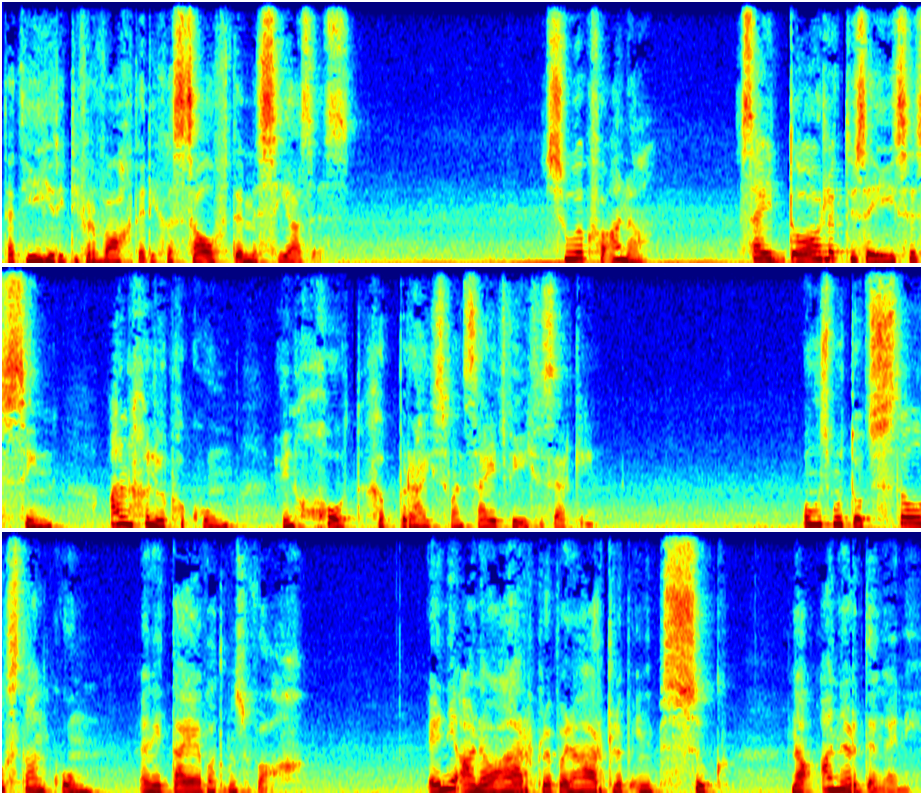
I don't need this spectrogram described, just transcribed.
dat hierdie die verwagte, die gesalfde Messias is. So ook vir Anna. Sy het dadelik toe sy Jesus sien, aangeloop gekom en God geprys want sy het vir Jesus erken. Ons moet tot stilstand kom in die tye wat ons wag. En nie aanhou hardloop en hardloop en besoek na ander dinge nie.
